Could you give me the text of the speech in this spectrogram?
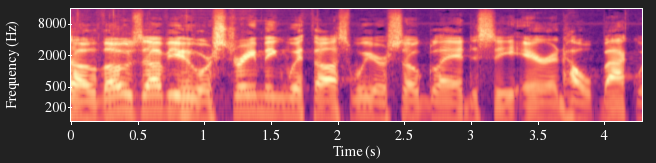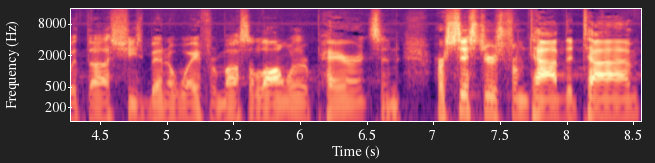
So, those of you who are streaming with us, we are so glad to see Erin Hope back with us. She's been away from us along with her parents and her sisters from time to time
